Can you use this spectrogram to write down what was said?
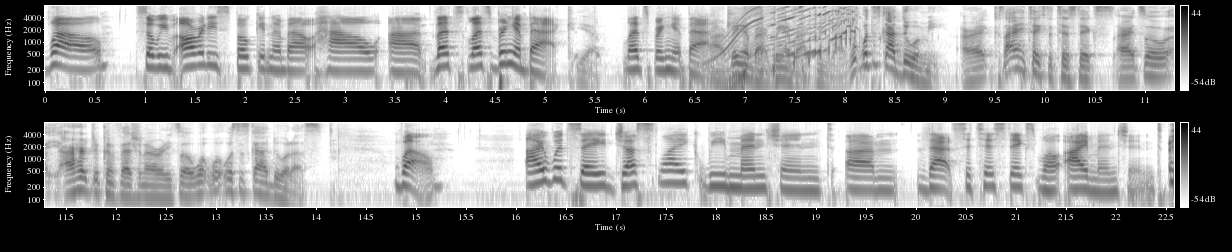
Well, so we've already spoken about how uh, let's let's bring it back. Yeah. Let's bring it back. right, bring it back, bring it back, bring it back. What, what this guy do with me? All right, because I didn't take statistics. All right, so I heard your confession already. So what, what what's this guy do with us? Well, I would say just like we mentioned um, that statistics. Well, I mentioned.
